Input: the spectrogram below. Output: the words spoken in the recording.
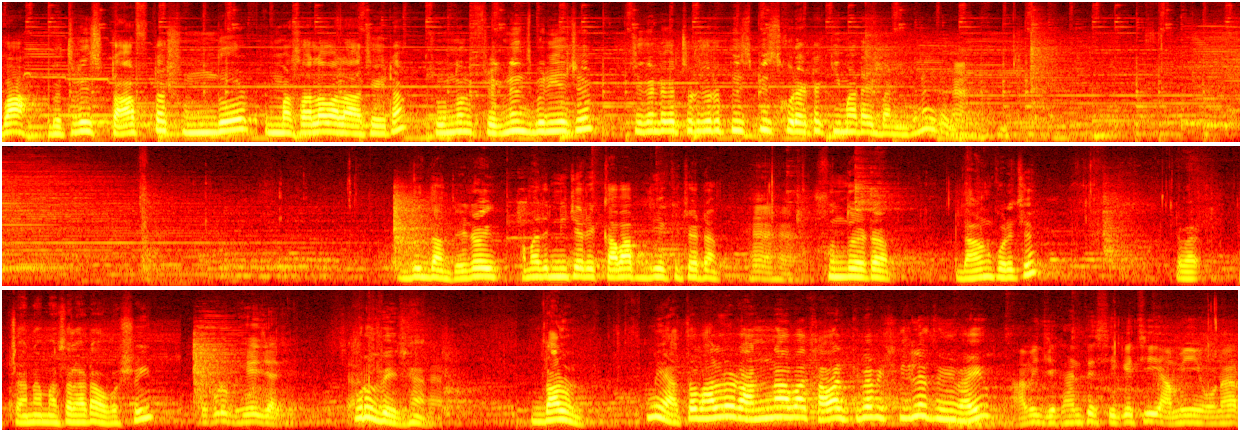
বাহ, ভেতরে স্টাফটা সুন্দর। মশালাওয়ালা আছে এটা। সুন্দর ফ্রেগনেন্স বেরিয়েছে। চিকেনটাকে ছোটো ছোটো পিস পিস করে একটা কিমা টাইপ বানিয়েছে না এটা? দুর্দান্ত। এটা ওই আমাদের নিচের ওই কাবাব দিয়ে কিছু একটা হ্যাঁ হ্যাঁ। সুন্দর একটা দারুণ করেছে। এবার চানা মশলাটা অবশ্যই। পুরো ভেজ আছে। পুরো ভেজ হ্যাঁ। দারুণ। তুমি এত ভালো রান্না বা খাবার কীভাবে শিখলে তুমি ভাই? আমি যেখান থেকে শিখেছি আমি ওনার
